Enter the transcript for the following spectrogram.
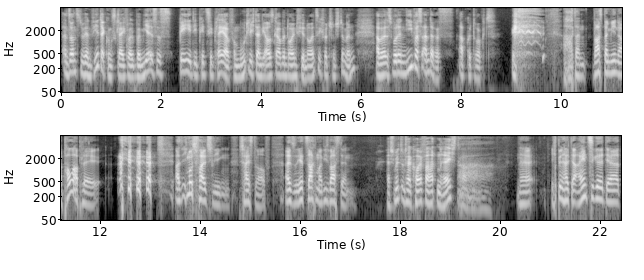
Ansonsten wären wir deckungsgleich, weil bei mir ist es B, die PC Player. Vermutlich dann die Ausgabe 994 wird schon stimmen. Aber es wurde nie was anderes abgedruckt. Ah, dann war es bei mir in der Powerplay. also ich muss falsch liegen. Scheiß drauf. Also jetzt sag mal, wie war's denn? Herr Schmidt und Herr Käufer hatten recht. Ne, ich bin halt der Einzige, der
